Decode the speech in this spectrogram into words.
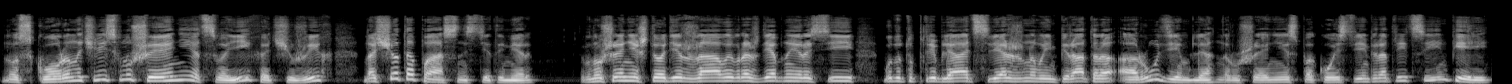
Но скоро начались внушения от своих, от чужих насчет опасности этой меры. Внушение, что державы, враждебные России, будут употреблять сверженного императора орудием для нарушения спокойствия императрицы и империи.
